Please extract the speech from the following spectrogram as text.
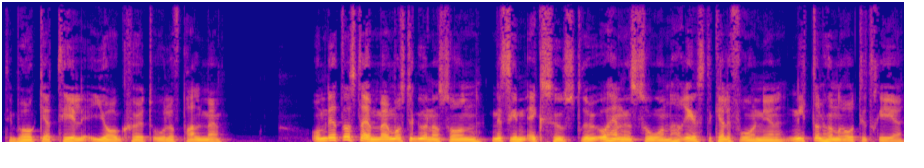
Tillbaka till Jag sköt Olof Palme. Om detta stämmer måste Gunnarsson med sin exhustru och hennes son ha rest till Kalifornien 1983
